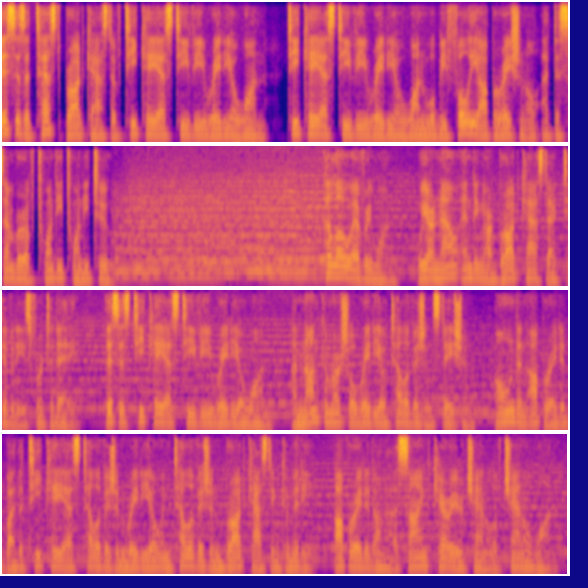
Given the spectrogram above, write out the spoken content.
This is a test broadcast of TKS TV Radio 1. TKS TV Radio 1 will be fully operational at December of 2022. Hello everyone, we are now ending our broadcast activities for today. This is TKS TV Radio 1, a non-commercial radio television station, owned and operated by the TKS Television Radio and Television Broadcasting Committee, operated on a assigned carrier channel of Channel 1,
